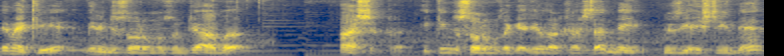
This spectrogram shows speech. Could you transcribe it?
Demek ki birinci sorumuzun cevabı A şıkkı. İkinci sorumuza geliyoruz arkadaşlar. Ne müziği eşliğinde?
